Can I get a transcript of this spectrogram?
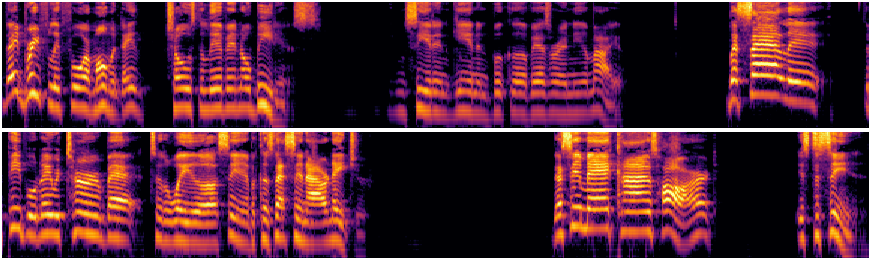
they briefly for a moment, they chose to live in obedience. You can see it again in the book of Ezra and Nehemiah. But sadly, the people, they return back to the way of sin because that's in our nature. That's in mankind's heart is to sin.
